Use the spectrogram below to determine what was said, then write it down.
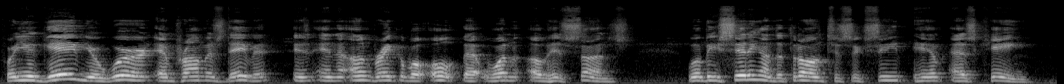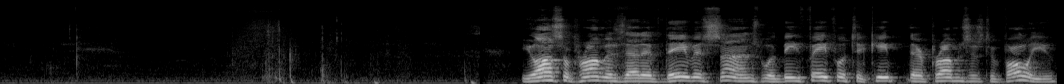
For you gave your word and promised David in an unbreakable oath that one of his sons will be sitting on the throne to succeed him as king. You also promised that if David's sons would be faithful to keep their promises to follow you,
